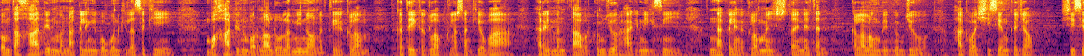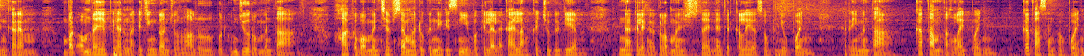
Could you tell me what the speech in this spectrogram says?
kom ta hadin mana kalingi bobon kila saki ba hadin Ronaldo la mino nak te kelam. Kate ka klub kala sangkio ba. Hari menta ber kumjur ha gini kisi na kalinga klub Manchester United kala long bing kumju. Ha ka sisen ka job sisen karem. Bat om daya per na ka jingdon Ronaldo rupot kumjur menta. Ha ka ba Manchester hadu kini kisi ba kila la kailang ka juga game na kalinga klub Manchester United kala yo so pon hari menta katam tang lai pon katasan pepoin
